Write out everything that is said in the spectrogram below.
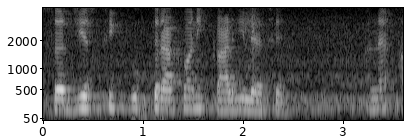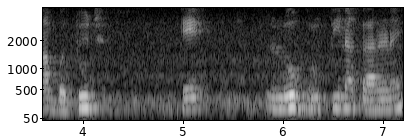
સર્જિયસથી ગુપ્ત રાખવાની કાળજી લે છે અને આ બધું જ એ લોભ વૃત્તિના કારણે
